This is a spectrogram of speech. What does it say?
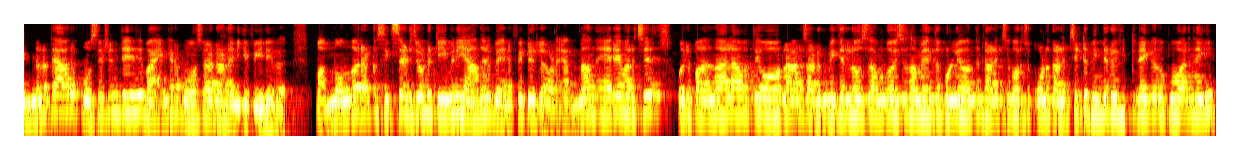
ഇന്നലത്തെ ആ ഒരു പൊസിഷൻ ചേഞ്ച് ഭയങ്കര മോശമായിട്ടാണ് എനിക്ക് ഫീൽ ചെയ്തത്. വന്ന് ഒന്നോ രണ്ടോ സിക്സ് അടിച്ചുകൊണ്ട് ടീമിന് യാതൊരു ബെനിഫിറ്റും ഇല്ല അവിടെ. എന്നാൽ നേരെ മറിച്ച് ഒരു പതിനാലാമത്തെ ഓവറിൽ ആ ഒരു സഡൻ വിക്കറ്റ് ലോസ് സംഭവിച്ച സമയത്ത് പുള്ളി വന്ന് കളിച്ച് കുറച്ച് ബോൾ കളിച്ചിട്ട് പിന്നെ ഒരു ഹിറ്റിലേക്കൊക്കെ പോകുമായിരുന്നെങ്കിൽ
